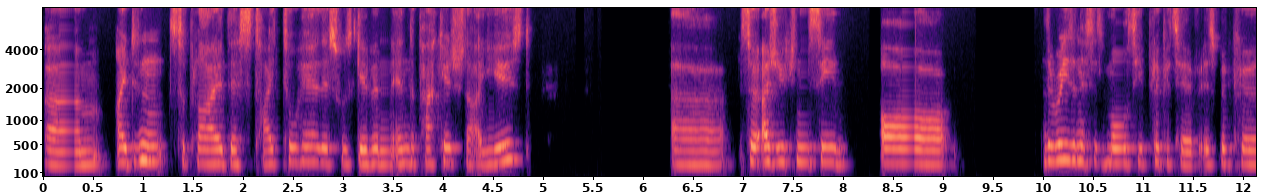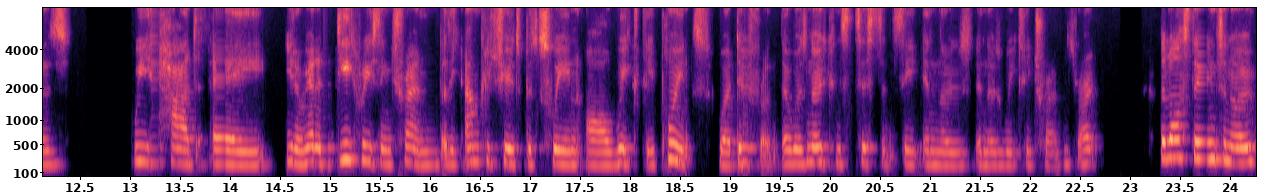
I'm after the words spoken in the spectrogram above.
Um, I didn't supply this title here. This was given in the package that I used. Uh, so as you can see, our, the reason this is multiplicative is because we had a, you know, we had a decreasing trend, but the amplitudes between our weekly points were different. There was no consistency in those in those weekly trends, right? The last thing to know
